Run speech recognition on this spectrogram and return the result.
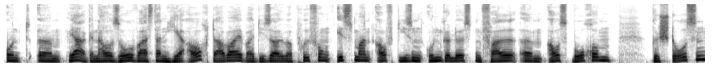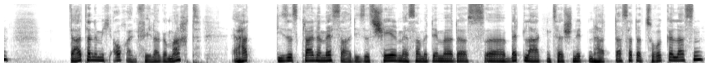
Und ähm, ja, genau so war es dann hier auch. Dabei bei dieser Überprüfung ist man auf diesen ungelösten Fall ähm, aus Bochum gestoßen. Da hat er nämlich auch einen Fehler gemacht. Er hat dieses kleine Messer, dieses Schälmesser, mit dem er das äh, Bettlaken zerschnitten hat, das hat er zurückgelassen.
